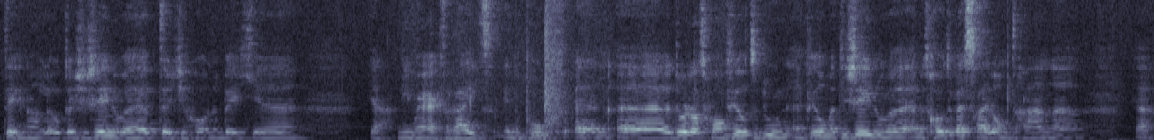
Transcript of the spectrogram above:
tegenaan loopt. Als je zenuwen hebt, dat je gewoon een beetje eh, ja, niet meer echt rijdt in de proef. En eh, door dat gewoon veel te doen en veel met die zenuwen en met grote wedstrijden om te gaan, eh, ja,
